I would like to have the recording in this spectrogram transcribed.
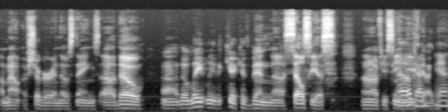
amount of sugar in those things, uh, though, uh, though lately the kick has been uh, Celsius. I don't know if you've seen oh, these okay. guys. Yeah.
